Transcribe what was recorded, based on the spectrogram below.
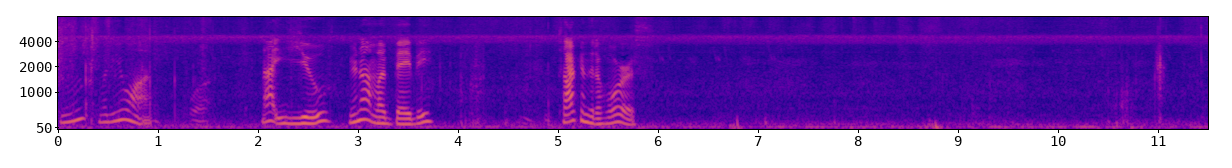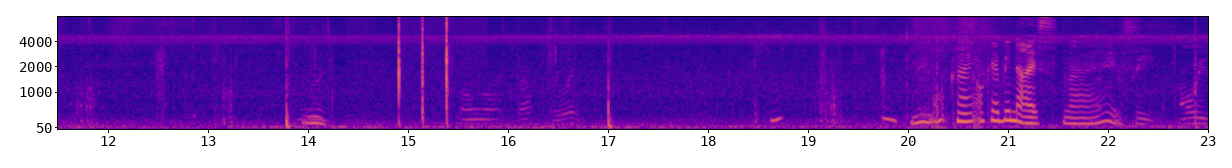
Hmm? What do you want? Not you. You're not my baby. Talking to the horse. Phone lights up, really? Mm, Okay, okay, be nice. Nice. Always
